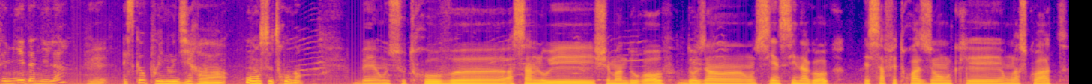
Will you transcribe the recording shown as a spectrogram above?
Rémi et Daniela, Oui. est-ce que vous pouvez nous dire euh, où on se trouve hein? Ben, on se trouve euh, à Saint-Louis, chemin du Rove, dans une ancienne synagogue. Et ça fait trois ans qu'on la squatte.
